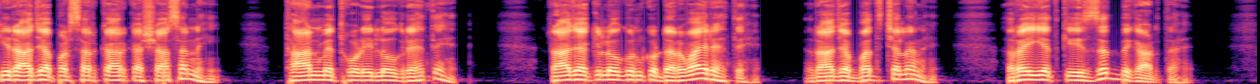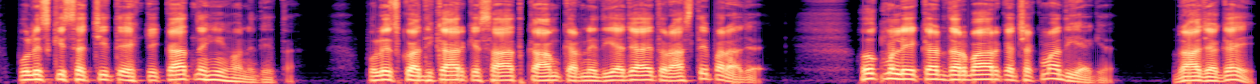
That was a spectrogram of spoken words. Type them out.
कि राजा पर सरकार का शासन नहीं, थान में थोड़े लोग रहते हैं। राजा के लोग उनको डरवाए रहते हैं। राजा बदचलन है। रैयत की इज़्ज़त बिगाड़ता है। पुलिस की सच्ची तहकीकात नहीं होने देता। पुलिस को अधिकार के साथ काम करने दिया जाए तो रास्ते पर आ जाए। हुक्म लेकर दरबार का चकमा दिया गया। राजा गए,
